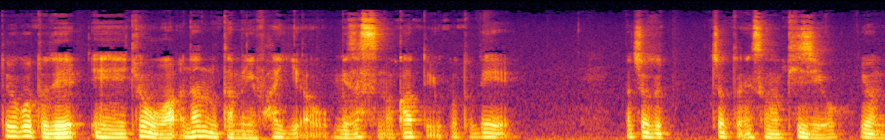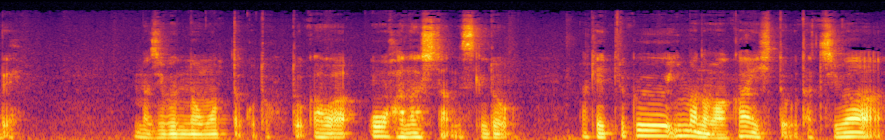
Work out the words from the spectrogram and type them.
ということで、えー、今日は何のためにファイヤーを目指すのかということで、まあ、ちょっとちょっとねその記事を読んで、まあ、自分の思ったこととかはを話したんですけど、まあ、結局今の若い人たちは、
